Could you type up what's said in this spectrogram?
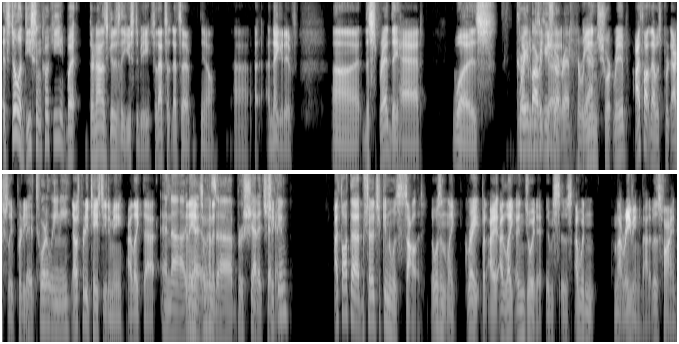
it's still a decent cookie, but they're not as good as they used to be. So that's a, that's a you know uh, a, a negative. Uh, the spread they had was Korean it was barbecue a short rib. Korean Yeah. short rib. I thought that was pre- actually pretty. They had tortellini that was pretty tasty to me. I like that and uh, And they had some it kinda uh, bruschetta chicken. chicken. I thought that bruschetta chicken was solid. It wasn't like great, but I I like I enjoyed it. It was it was I wouldn't I'm not raving about it, but it was fine.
